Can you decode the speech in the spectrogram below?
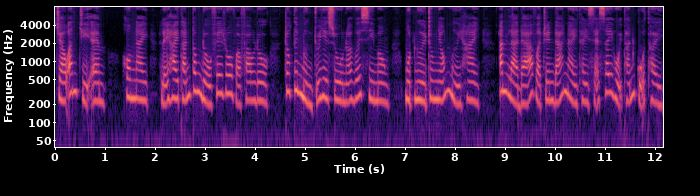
chào anh chị em. Hôm nay, lễ hai thánh tông đồ Phêrô và Phaolô trong tin mừng Chúa Giêsu nói với Simon, một người trong nhóm 12, anh là đá và trên đá này thầy sẽ xây hội thánh của thầy.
